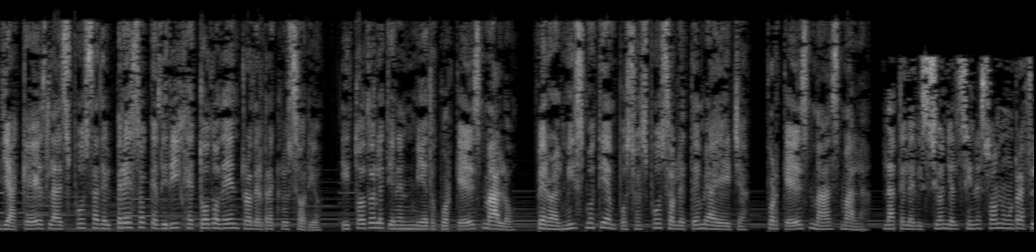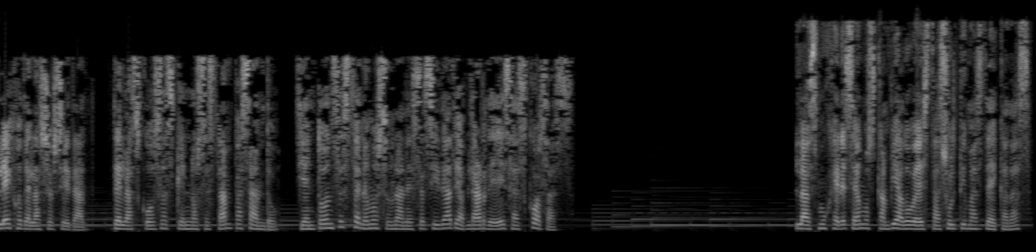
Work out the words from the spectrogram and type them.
ya que es la esposa del preso que dirige todo dentro del reclusorio, y todo le tienen miedo porque es malo, pero al mismo tiempo su esposo le teme a ella, porque es más mala. La televisión y el cine son un reflejo de la sociedad, de las cosas que nos están pasando, y entonces tenemos una necesidad de hablar de esas cosas. Las mujeres hemos cambiado estas últimas décadas,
